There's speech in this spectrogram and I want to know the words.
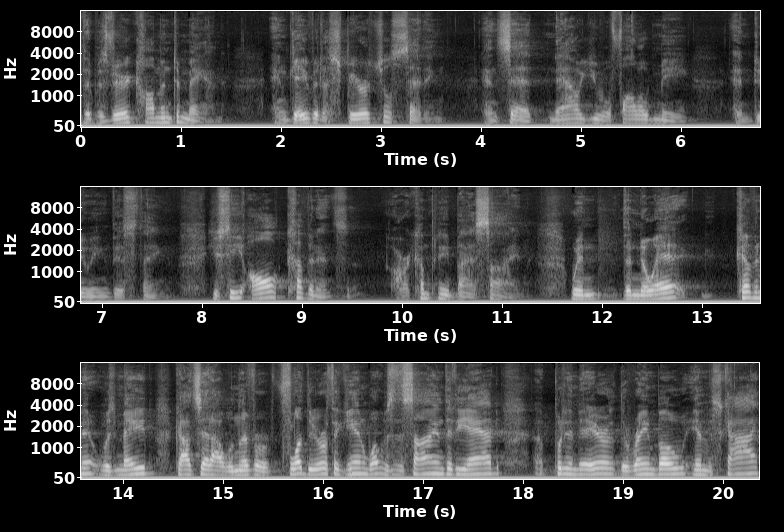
that was very common to man and gave it a spiritual setting and said, Now you will follow me in doing this thing. You see, all covenants are accompanied by a sign. When the Noah covenant was made, God said, I will never flood the earth again. What was the sign that he had uh, put in the air? The rainbow in the sky,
